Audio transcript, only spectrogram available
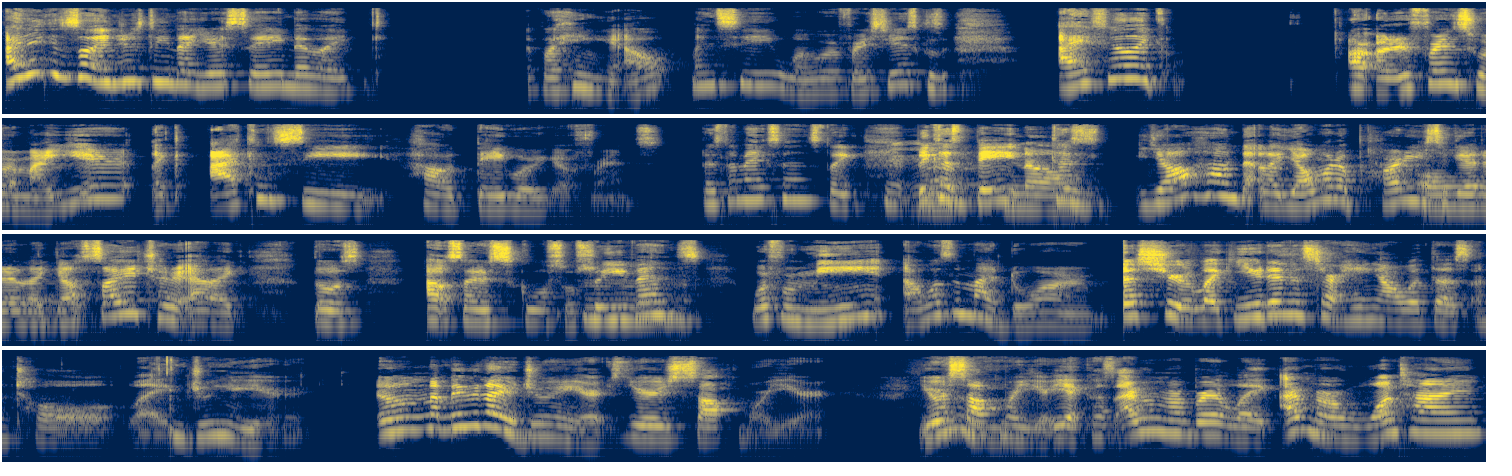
I think it's so interesting that you're saying that like about hanging out, Lindsay, when we were first years, because I feel like our other friends who are my year, like I can see how they were your friends. Does that make sense? Like because they No. because y'all hung that like y'all went to parties together, like y'all Oh. saw each other at like those outside of school social Mhm. events. Where for me, I was in my dorm That's true. Like you didn't start hanging out with us until like junior year. um, maybe not your junior year, your sophomore year. Your Really? sophomore year, yeah. Because I remember, like, I remember one time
